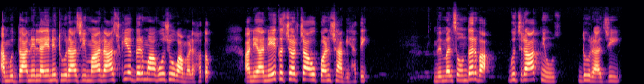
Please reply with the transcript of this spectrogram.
આ મુદ્દાને લઈને ધોરાજીમાં રાજકીય ગરમાવો જોવા મળ્યો હતો. અને અનેક ચર્ચાઓ પણ જાગી હતી. વિમલ સોંદરવા ગુજરાત ન્યૂઝ ધોરાજી.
